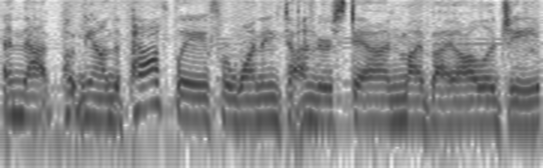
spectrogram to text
and that put me on the pathway for wanting to understand my biology.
